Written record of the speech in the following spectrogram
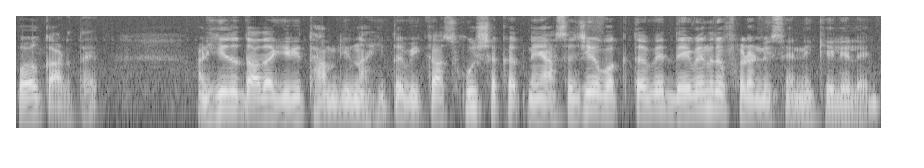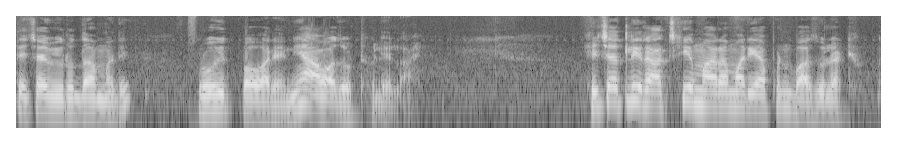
पळ काढत आहेत आणि ही जर दादागिरी थांबली नाही तर विकास होऊ शकत नाही असं जे वक्तव्य देवेंद्र फडणवीस यांनी केलेलं आहे त्याच्या विरोधामध्ये रोहित पवार यांनी आवाज उठवलेला आहे. ह्याच्यातली राजकीय मारामारी आपण बाजूला ठेवतो.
